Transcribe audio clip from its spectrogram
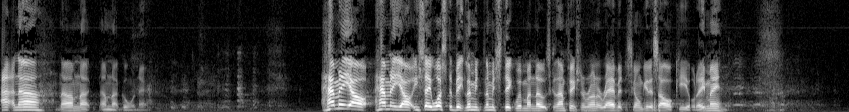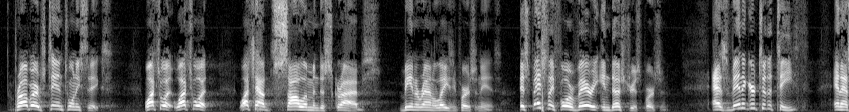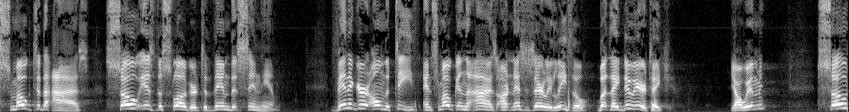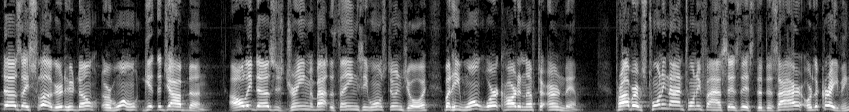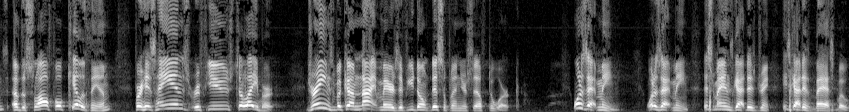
I, no, no, I'm not. I'm not going there. How many y'all? How many y'all? You say, "What's the big?" Let me let me stick with my notes because I'm fixing to run a rabbit that's going to get us all killed. Amen. Proverbs ten twenty six. Watch what. Watch what. Watch how Solomon describes being around a lazy person is, especially for a very industrious person. As vinegar to the teeth and as smoke to the eyes, so is the sluggard to them that send him. Vinegar on the teeth and smoke in the eyes aren't necessarily lethal, but they do irritate you. Y'all with me? So does a sluggard who don't or won't get the job done. All he does is dream about the things he wants to enjoy, but he won't work hard enough to earn them. Proverbs 29 25 says this The desire or the cravings of the slothful killeth him, for his hands refuse to labor. Dreams become nightmares if you don't discipline yourself to work. What does that mean? What does that mean? This man's got this dream. He's got this bass boat.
